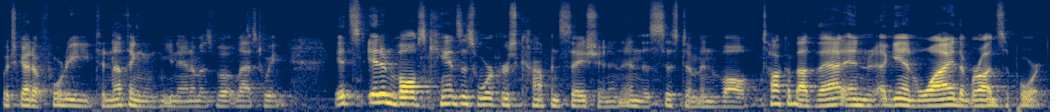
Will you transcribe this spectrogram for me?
which got a 40 to nothing unanimous vote last week. It's it involves Kansas workers' compensation and, and the system involved. Talk about that, and again, why the broad support.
